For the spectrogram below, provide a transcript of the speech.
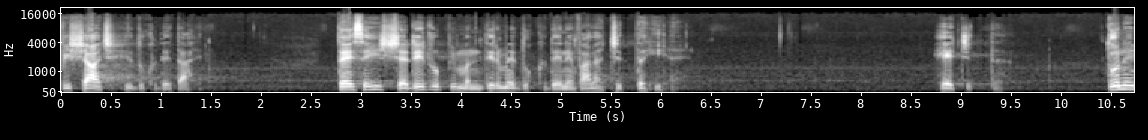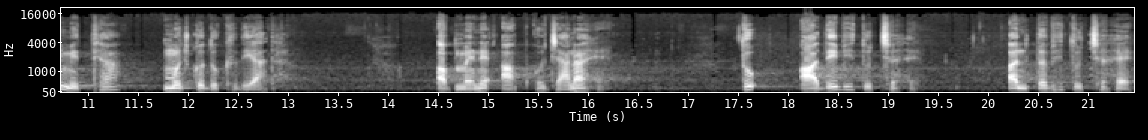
पिशाच ही दुख देता है। तैसे ही शरीर रूपी मंदिर में दुख देने वाला चित्त ही है। हे चित्त, तूने मिथ्या मुझको दुख दिया था। अब मैंने आपको जाना है। तू आदि भी तुच्छ है। अंत भी तुच्छ है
